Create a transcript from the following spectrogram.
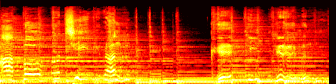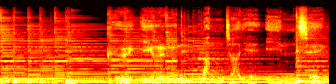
아버지란 그 이름은 그 이름은 남자의 인생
